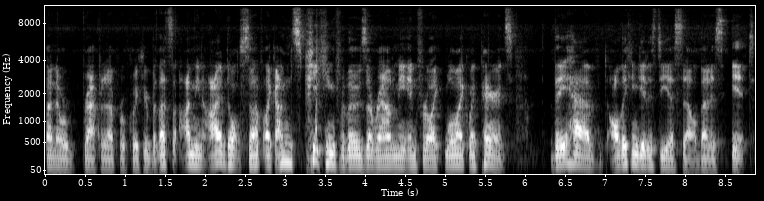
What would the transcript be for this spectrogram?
I know we're wrapping it up real quick here, but that's. I mean, I don't suffer. Like I'm speaking for those around me, and for like, well, like my parents, they have all they can get is DSL. That is it.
